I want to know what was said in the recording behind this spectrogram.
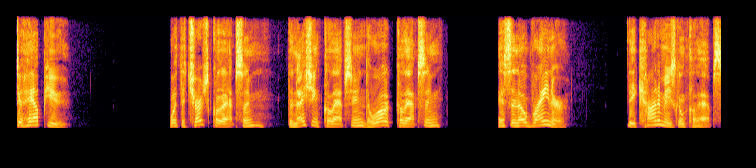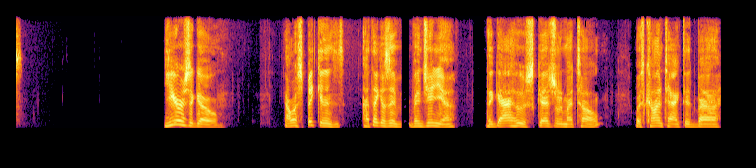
to help you. With the church collapsing, the nation collapsing, the world collapsing, it's a no brainer. The economy is going to collapse. Years ago, I was speaking, I think it was in Virginia. The guy who scheduled my talk was contacted by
